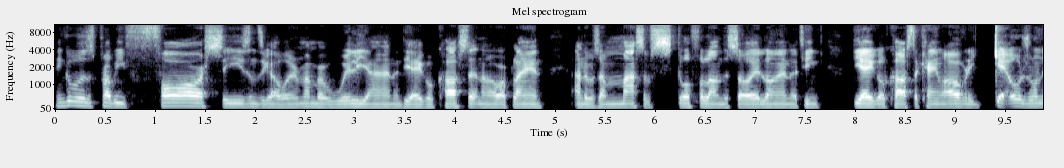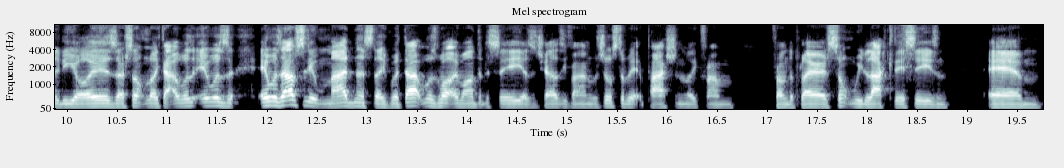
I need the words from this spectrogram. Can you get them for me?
think it was probably four seasons ago. I remember Willian and Diego Costa and I were playing, and there was a massive scuffle on the sideline. I think Diego Costa came over and he gouged one of the eyes or something like that. It was it was it was absolute madness. Like, but that was what I wanted to see as a Chelsea fan was just a bit of passion, like from from the players. Something we lack this season. Um,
